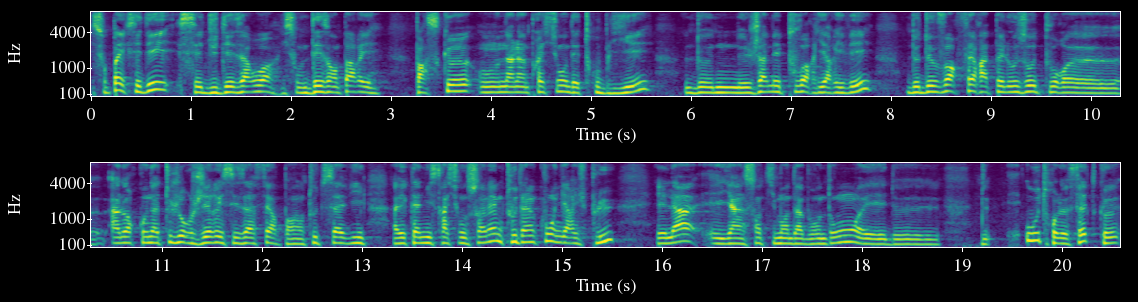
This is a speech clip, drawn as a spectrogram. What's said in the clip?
Ils ne sont pas excédés, c'est du désarroi. Ils sont désemparés parce qu'on a l'impression d'être oubliés, de ne jamais pouvoir y arriver, de devoir faire appel aux autres pour, euh, alors qu'on a toujours géré ses affaires pendant toute sa vie avec l'administration soi-même. Tout d'un coup, on n'y arrive plus. Et là, il y a un sentiment d'abandon et outre le fait que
